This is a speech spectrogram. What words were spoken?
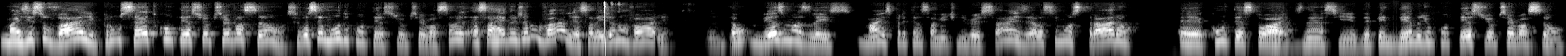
Mas isso vale para um certo contexto de observação. Se você muda o contexto de observação, essa regra já não vale, essa lei já não vale. Uhum. Então, mesmo as leis mais pretensamente universais, elas se mostraram é, contextuais, né? Assim, dependendo de um contexto de observação.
